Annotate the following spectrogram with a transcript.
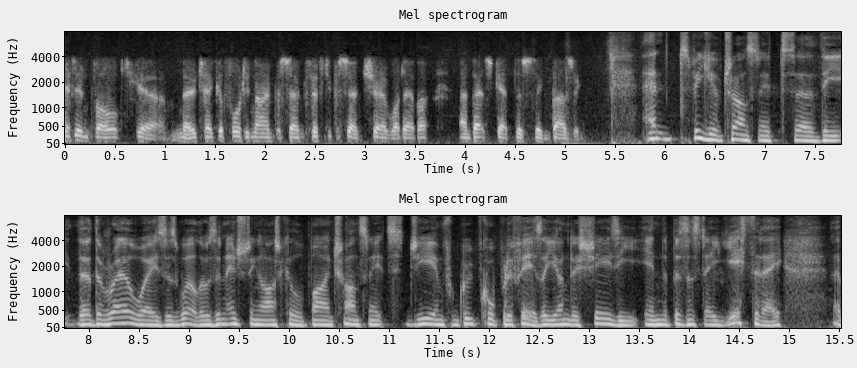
get involved here. No, take a 49%, 50% share, whatever, and let's get this thing buzzing. And speaking of Transnet, uh, the, the, the railways as well. There was an interesting article by Transnet's GM for Group Corporate Affairs, Ayanda Shezi, in the Business Day yesterday, uh,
